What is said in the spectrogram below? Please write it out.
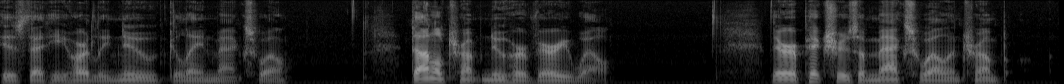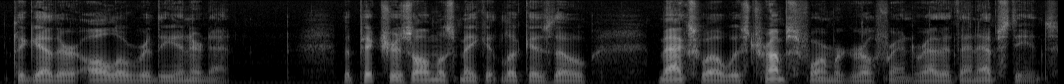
is that he hardly knew Ghislaine Maxwell, Donald Trump knew her very well. There are pictures of Maxwell and Trump together all over the internet. The pictures almost make it look as though Maxwell was Trump's former girlfriend rather than Epstein's.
